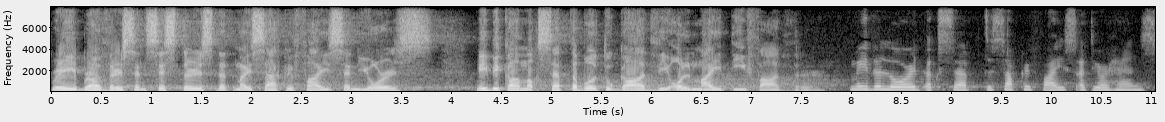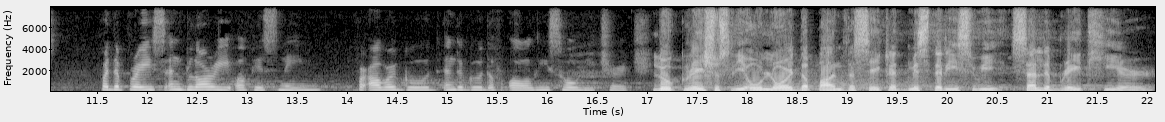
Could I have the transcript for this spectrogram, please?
Pray, brothers and sisters, that my sacrifice and yours may become acceptable to God the Almighty Father. May the Lord accept the sacrifice at your hands for the praise and glory of his name, for our good and the good of all his holy church. Look graciously, O Lord, upon the sacred mysteries we celebrate here,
